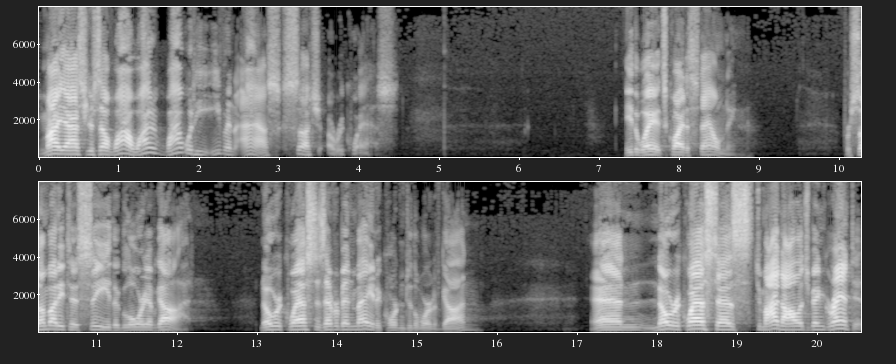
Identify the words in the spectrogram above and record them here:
You might ask yourself, wow, why, why would he even ask such a request? Either way, it's quite astounding for somebody to see the glory of God. No request has ever been made according to the Word of God. And no request has, to my knowledge, been granted.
